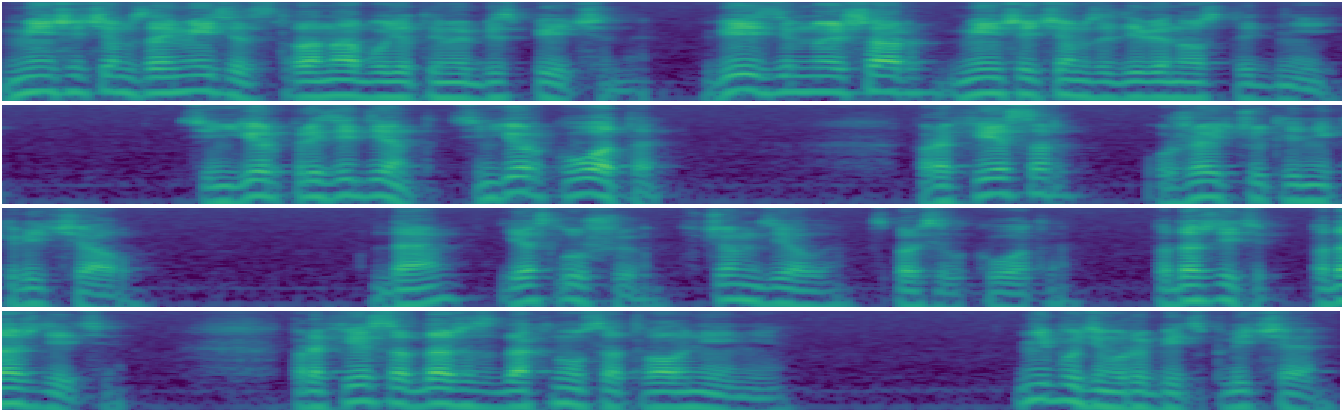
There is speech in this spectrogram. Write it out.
Меньше чем за месяц страна будет им обеспечена. Весь земной шар меньше чем за 90 дней. Сеньор президент, сеньор Квота. Профессор уже чуть ли не кричал. «Да, я слушаю. В чем дело?» – спросил Квота. «Подождите, подождите». Профессор даже задохнулся от волнения. «Не будем рубить с плеча.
